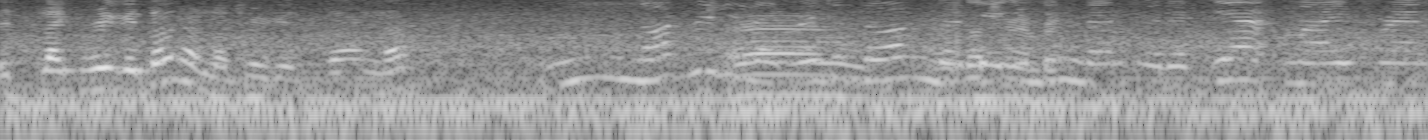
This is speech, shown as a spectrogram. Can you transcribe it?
It's like reggaeton or not reggaeton? No. Mm, not really like Um, reggaeton, but you remember. can dance with it. Yeah, my friend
